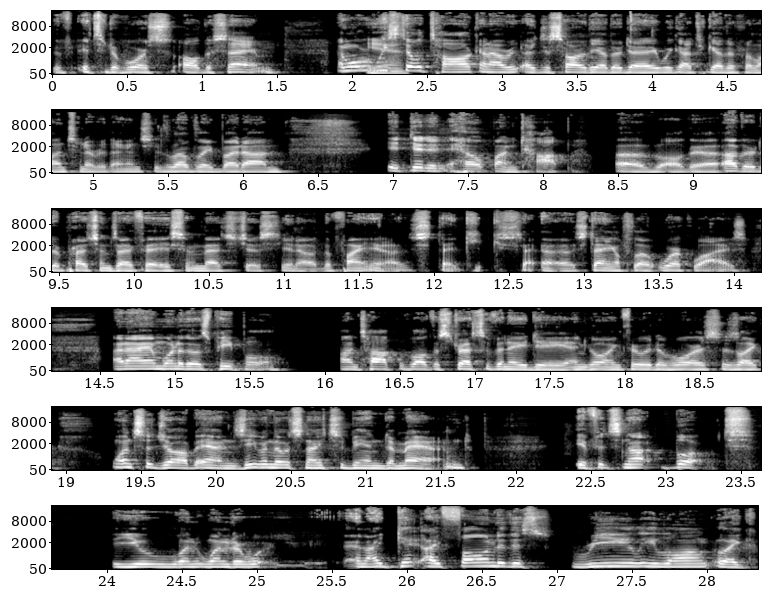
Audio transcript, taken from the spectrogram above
it's a divorce all the same. And we Yeah. still talk. And I, I just saw her the other day. We got together for lunch and everything, and she's lovely. But um, it didn't help on top of all the other depressions I face, and that's just you know the fi- you know stay, uh, staying afloat work wise. And I am one of those people on top of all the stress of an AD and going through a divorce is like once a job ends, even though it's nice to be in demand, if it's not booked, you wonder. what- And I get I fall into this really long like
